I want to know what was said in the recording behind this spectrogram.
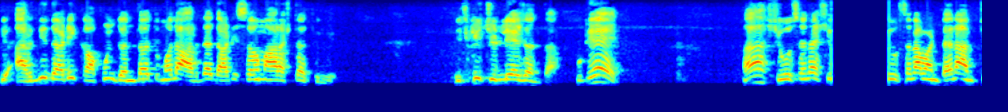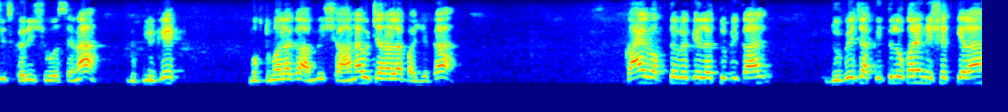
ती अर्धी दाढी कापून जनता तुम्हाला अर्ध्या दाढीसह महाराष्ट्रात फिरवे इतकी चिडली आहे जनता. कुठे आहेत? हा शिवसेना शिव- शिवसेना म्हणताय ना आमचीच खरी शिवसेना डुप्लिकेट मग तुम्हाला का आम्ही शहाणा विचारायला पाहिजे का? काय वक्तव्य केलं तुम्ही काल? दुबेचा किती लोकांनी निषेध केला?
